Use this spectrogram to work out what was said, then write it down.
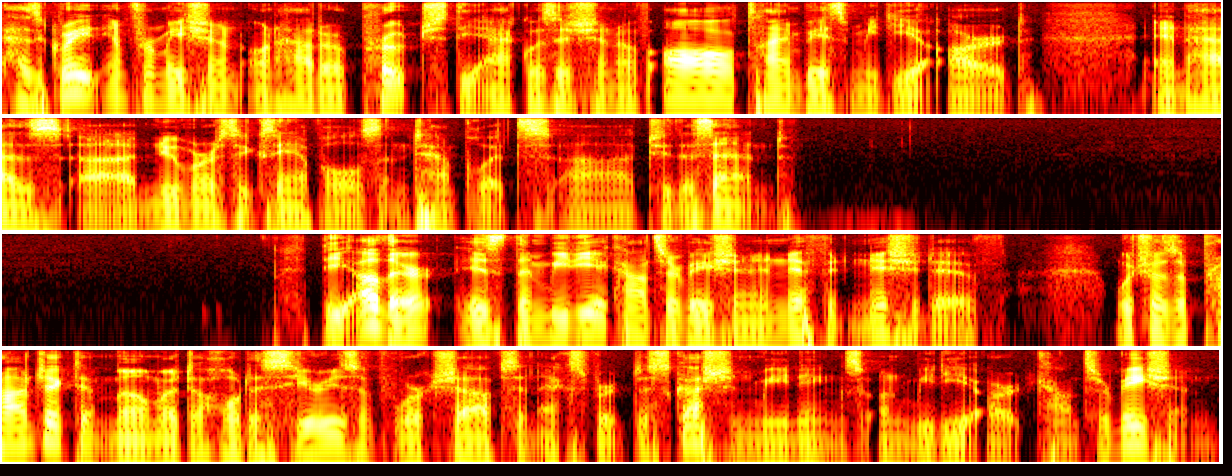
has great information on how to approach the acquisition of all time-based media art and has uh, numerous examples and templates uh, to this end. The other is the Media Conservation Initiative, which was a project at MoMA to hold a series of workshops and expert discussion meetings on media art conservation.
